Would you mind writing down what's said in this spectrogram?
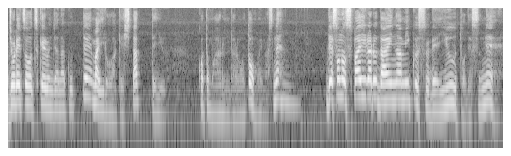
序列をつけるんじゃなくって、まあ、色分けしたっていうこともあるんだろうと思いますね。うん。でそのスパイラルダイナミクスで言うとですね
